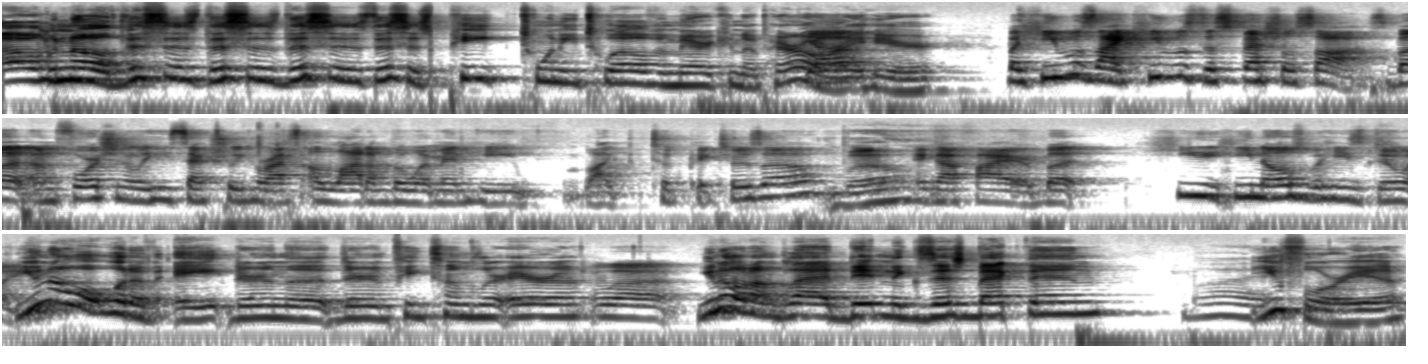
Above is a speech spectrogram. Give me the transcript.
oh no, this is this is this is this is peak 2012 American Apparel Yeah. right here. But he was like he was the special sauce. But unfortunately, he sexually harassed a lot of the women he like took pictures of Well, and got fired. But he he knows what he's doing. you know what would have ate during the during peak Tumblr era? what? You know what I'm glad didn't exist back then? What? Euphoria.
